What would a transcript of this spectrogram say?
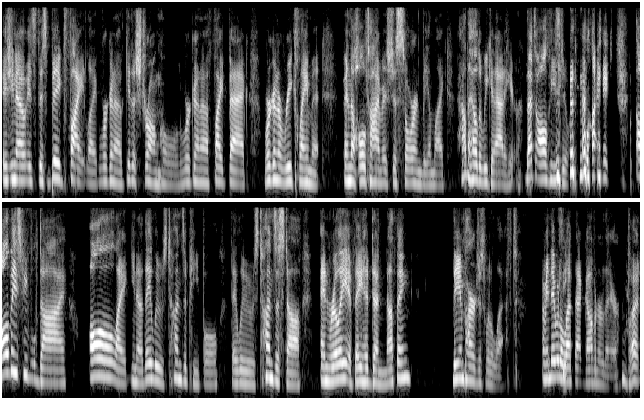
is you know it's this big fight like we're gonna get a stronghold we're gonna fight back we're gonna reclaim it. And the whole time it's just Soran being like how the hell did we get out of here? That's all he's doing. Like all these people die. All like you know they lose tons of people. They lose tons of stuff. And really if they had done nothing the empire just would have left I mean, they would have left that governor there, but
